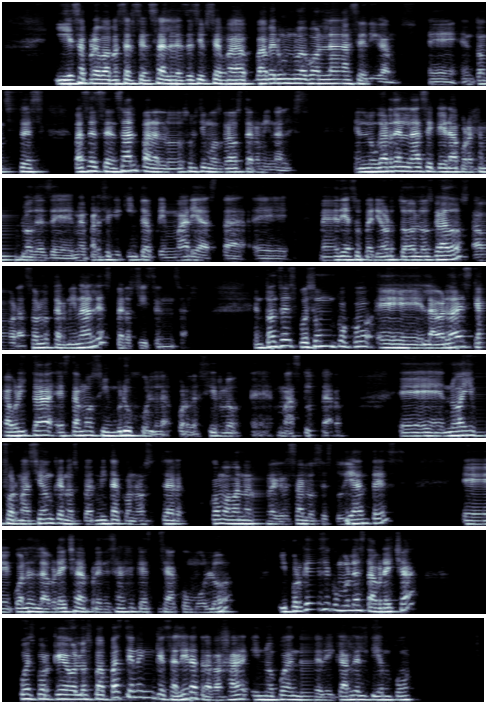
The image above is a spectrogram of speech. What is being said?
y esa prueba va a ser censal, es decir, se va, a haber un nuevo enlace, digamos. Eh, entonces, va a ser censal para los últimos grados terminales. En lugar de enlace que era, por ejemplo, desde, me parece que quinto de primaria hasta eh, media superior, todos los grados, ahora solo terminales, pero sí censal. Entonces, pues un poco, eh, la verdad es que ahorita estamos sin brújula, por decirlo más claro. no hay información que nos permita conocer cómo van a regresar los estudiantes, eh, cuál es la brecha de aprendizaje que se acumuló. ¿Y por qué se acumula esta brecha? Pues porque o los papás tienen que salir a trabajar y no pueden dedicarle el tiempo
